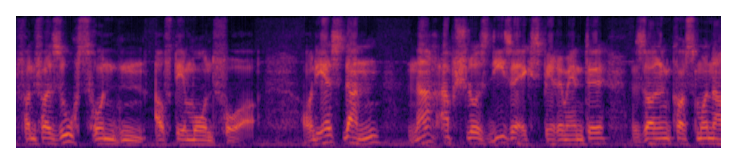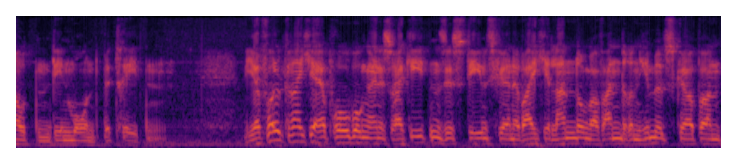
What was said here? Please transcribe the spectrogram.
von Versuchshunden auf dem Mond vor. Und erst dann, nach Abschluss dieser Experimente, sollen Kosmonauten den Mond betreten. Die erfolgreiche Erprobung eines Raketensystems für eine weiche Landung auf anderen Himmelskörpern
